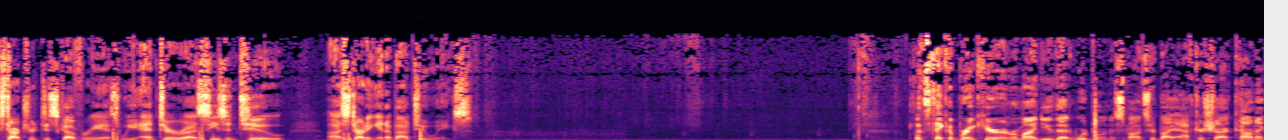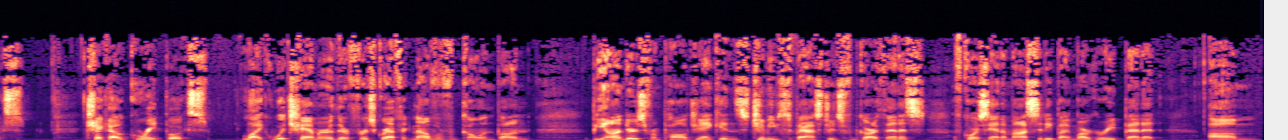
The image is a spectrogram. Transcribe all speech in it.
Star Trek Discovery as we enter uh, season two uh, starting in about two weeks. Let's take a break here and remind you that Word Balloon is sponsored by Aftershock Comics. Check out great books like Witchhammer, their first graphic novel from Cullen Bunn, Beyonders from Paul Jenkins, Jimmy's Bastards from Garth Ennis, of course, Animosity by Marguerite Bennett. Um,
